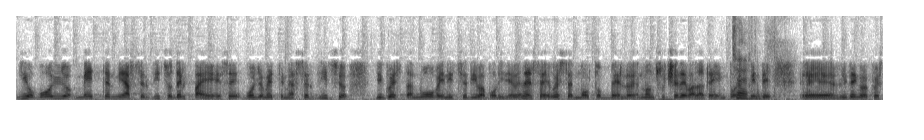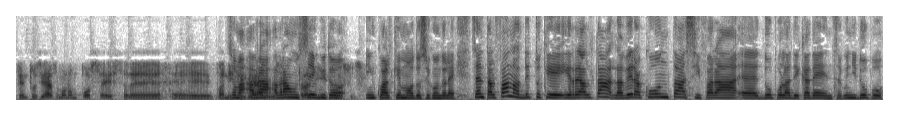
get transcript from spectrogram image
io voglio mettermi al servizio del Paese, voglio mettermi al servizio di questa nuova iniziativa politica. Questo è molto bello, eh, non succedeva da tempo certo. e quindi eh, ritengo che questo entusiasmo non possa essere eh, vanificato. Insomma, avrà, avrà un seguito in qualche modo, secondo lei. Senta, Alfano ha detto che in realtà la vera conta si farà eh, dopo la decadenza, quindi dopo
